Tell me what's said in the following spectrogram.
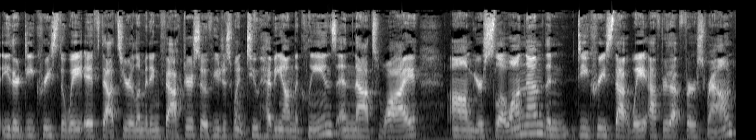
either decrease the weight if that's your limiting factor. So if you just went too heavy on the cleans and that's why um, you're slow on them, then decrease that weight after that first round.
